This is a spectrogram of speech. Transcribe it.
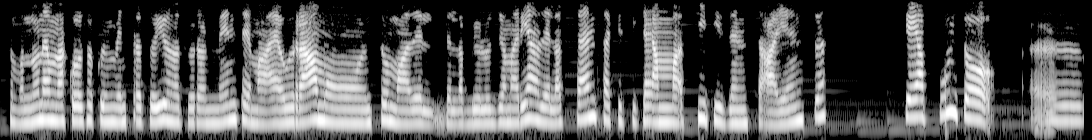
insomma, non è una cosa che ho inventato io naturalmente, ma è un ramo insomma, del, della biologia marina, della scienza che si chiama Citizen Science, che appunto eh,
